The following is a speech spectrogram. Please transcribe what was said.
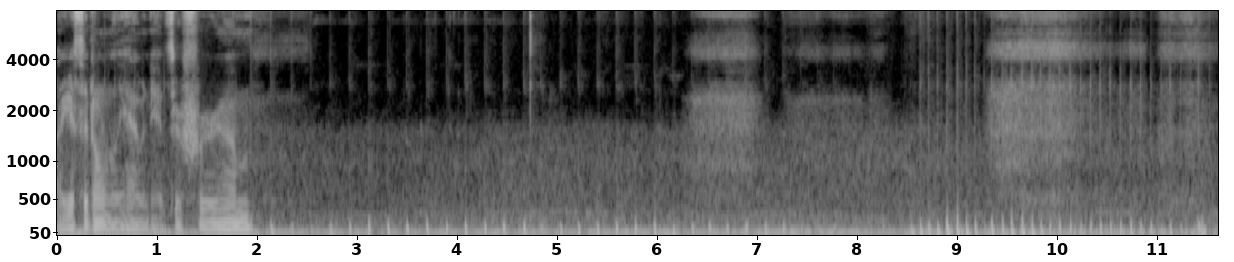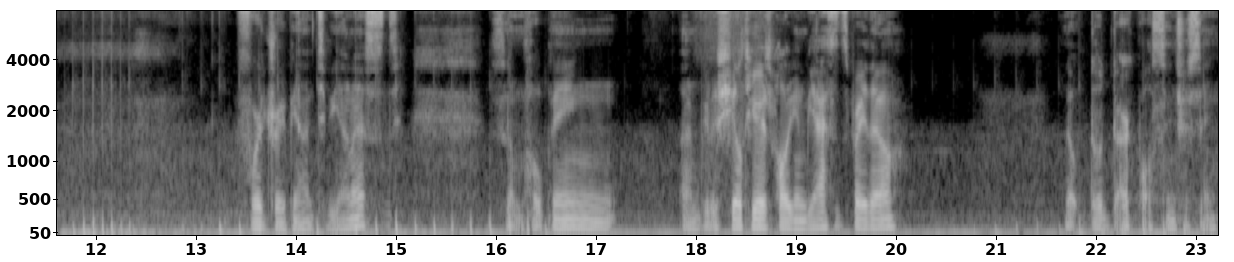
I guess I don't really have an answer for, um, for Drapion, to be honest. So I'm hoping I'm going to shield here. It's probably going to be Acid Spray, though. Nope, no Dark Pulse. Interesting.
